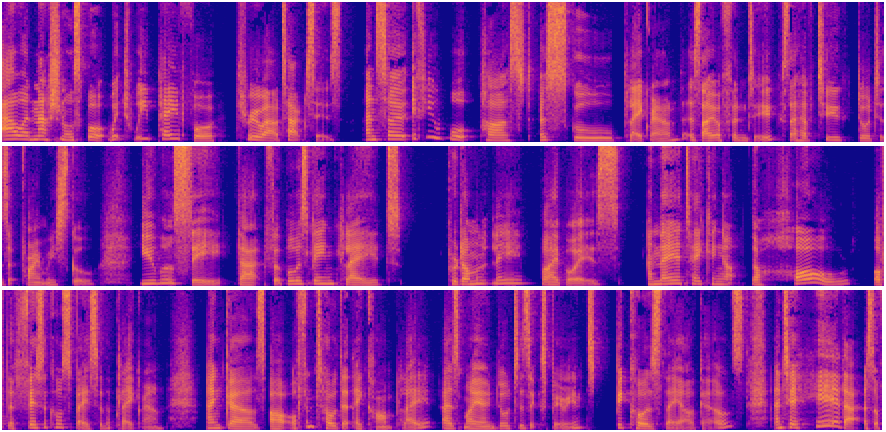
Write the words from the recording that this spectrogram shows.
our national sport, which we pay for through our taxes. And so, if you walk past a school playground, as I often do, because I have two daughters at primary school, you will see that football is being played predominantly by boys, and they are taking up the whole of the physical space of the playground. And girls are often told that they can't play, as my own daughters experienced, because they are girls. And to hear that as a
